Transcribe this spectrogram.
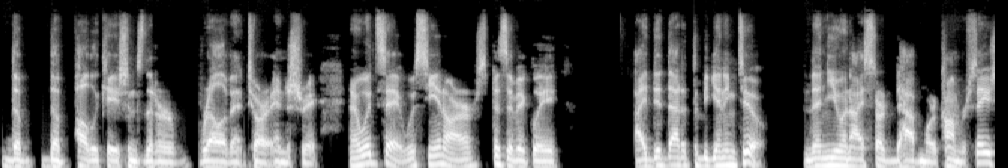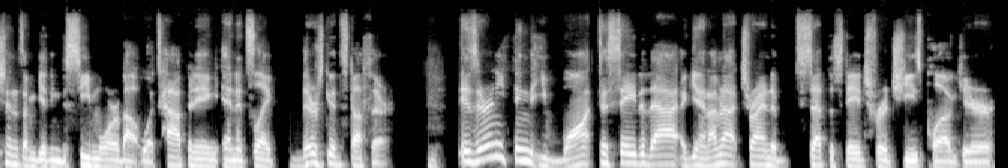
the, the publications that are relevant to our industry. And I would say with C&R specifically, I did that at the beginning too. then you and I started to have more conversations. I'm getting to see more about what's happening. And it's like, there's good stuff there. Hmm. There anything that you want to say to that? Again, I'm not trying to set the stage for a cheese plug here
